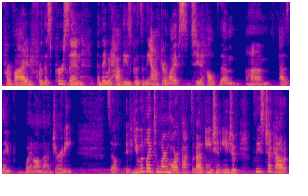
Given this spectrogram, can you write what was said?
provide for this person and they would have these goods in the afterlife to help them um, as they went on that journey. So if you would like to learn more facts about ancient Egypt, please check out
